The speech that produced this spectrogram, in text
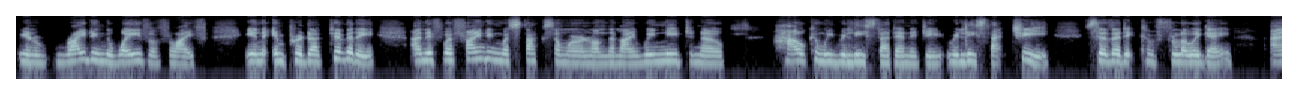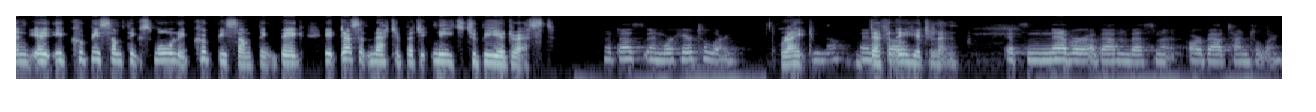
you know riding the wave of life in in productivity and if we're finding we're stuck somewhere along the line we need to know how can we release that energy release that chi so that it can flow again and it, could be something small it could be something big it doesn't matter but it needs to be addressed it does and we're here to learn right you know? definitely so here to learn it's never a bad investment or a bad time to learn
